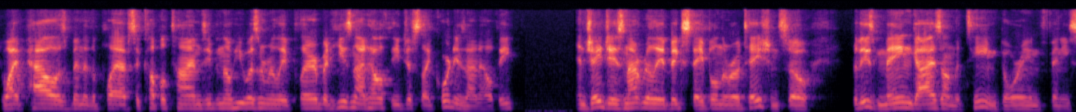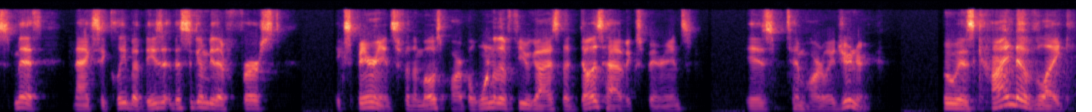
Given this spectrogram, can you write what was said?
Dwight Powell has been to the playoffs a couple times, even though he wasn't really a player, but he's not healthy, just like Courtney's not healthy. And JJ is not really a big staple in the rotation. So for these main guys on the team, Dorian Finney Smith, Maxi Kleber, these this is going to be their first experience for the most part. But one of the few guys that does have experience is Tim Hardaway Jr., who is kind of like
